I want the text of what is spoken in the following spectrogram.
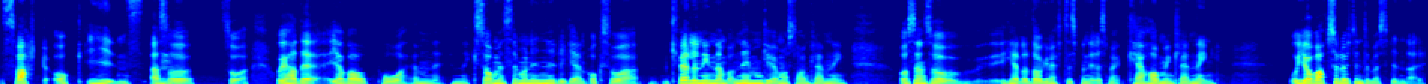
svart och jeans. Alltså så. Och jag, hade, jag var på en, en examensceremoni nyligen och så kvällen innan bara nej men gud jag måste ha en klänning. Och sen så hela dagen efter spenderades med kan jag ha min klänning? Och jag var absolut inte mest fin där.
